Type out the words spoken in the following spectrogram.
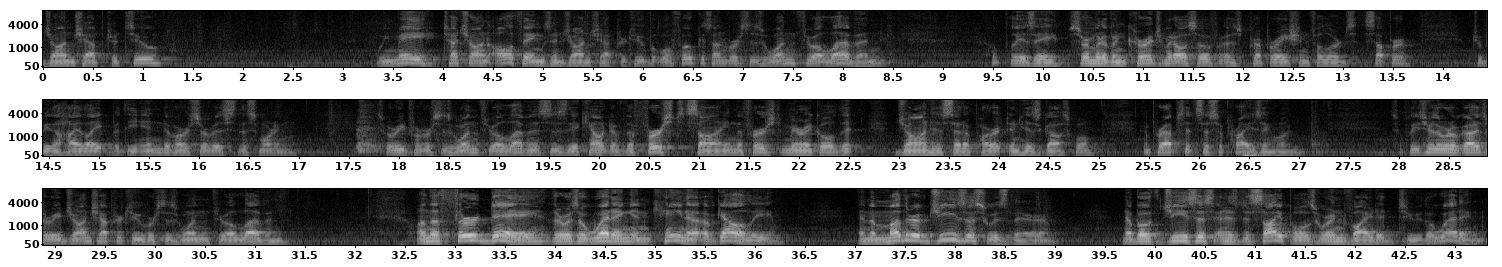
John chapter 2. We may touch on all things in John chapter 2, but we'll focus on verses 1 through 11, hopefully as a sermon of encouragement, also as preparation for Lord's Supper, which will be the highlight but the end of our service this morning. So we'll read from verses 1 through 11. This is the account of the first sign, the first miracle that John has set apart in his gospel, and perhaps it's a surprising one. So please hear the word of God as I read John chapter 2, verses 1 through 11. On the third day, there was a wedding in Cana of Galilee, and the mother of Jesus was there. Now, both Jesus and his disciples were invited to the wedding.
